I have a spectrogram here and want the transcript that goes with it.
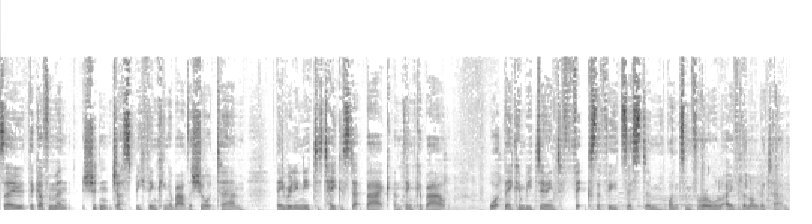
So the government shouldn't just be thinking about the short term. They really need to take a step back and think about what they can be doing to fix the food system once and for all over the longer term.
